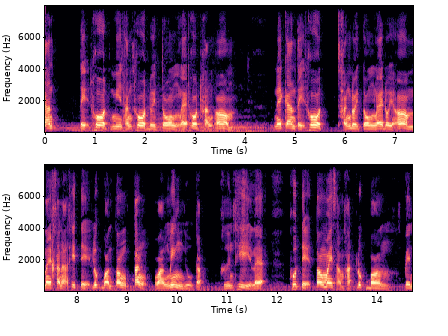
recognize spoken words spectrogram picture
การเตะโทษมีทั้งโทษโดยตรงและโทษทางอ้อม ในการเตะโทษทั้งโดยตรงและโดยอ้อมในขณะที่เตะลูกบอลต้องตั้งวางนิ่งอยู่กับพื้นที่ และผู้เตะต้องไม่สัมผัสลูกบอลเป็น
